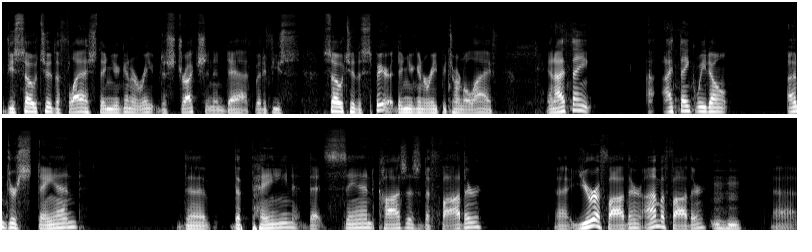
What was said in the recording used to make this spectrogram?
if you sow to the flesh, then you're going to reap destruction and death. But if you sow to the spirit, then you're going to reap eternal life. And I think, I think we don't understand the the pain that sin causes the father. Uh, you're a father. I'm a father. Mm-hmm. Uh,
